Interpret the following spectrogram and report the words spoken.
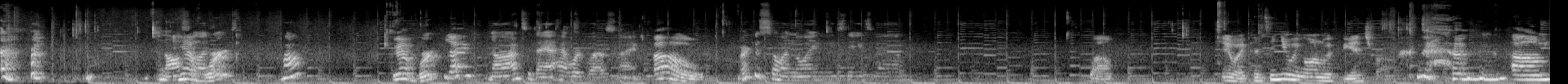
and also You have work? Huh? You have work today? No, not today. I had work last night. Oh, Work is so annoying these days, man. well. Anyway, continuing on with the intro. Mhm. Um,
